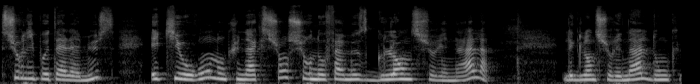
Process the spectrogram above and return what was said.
sur l'hypothalamus et qui auront donc une action sur nos fameuses glandes surrénales. Les glandes surrénales, donc,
